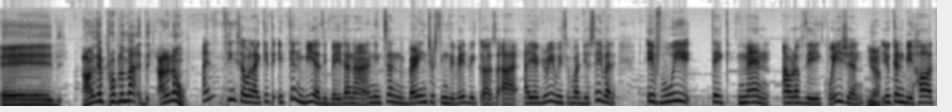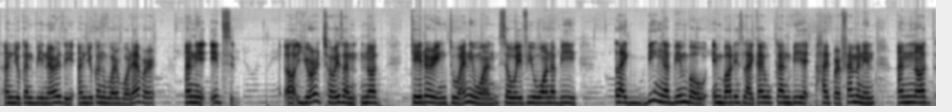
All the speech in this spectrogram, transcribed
Uh, are there problematic? I don't know. I don't think so. Like it, it can be a debate, and uh, and it's a very interesting debate because I I agree with what you say. But if we take men out of the equation, Yeah. you can be hot and you can be nerdy and you can wear whatever, and it, it's uh, your choice and not catering to anyone. So if you wanna be like being a bimbo embodies like I can be hyper feminine and not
